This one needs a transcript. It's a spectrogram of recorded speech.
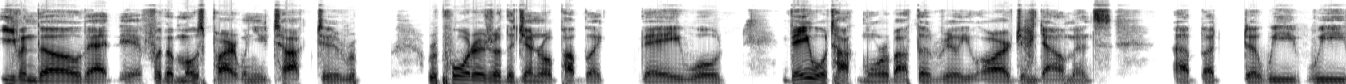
even though that eh, for the most part, when you talk to re- reporters or the general public, they will they will talk more about the really large endowments uh, but uh, we we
